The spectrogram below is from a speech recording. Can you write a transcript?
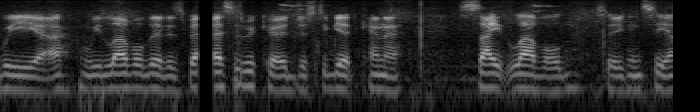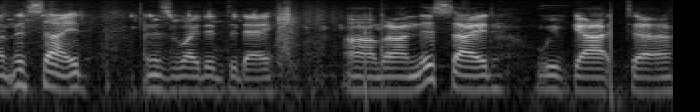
we uh, we leveled it as best as we could just to get kind of sight leveled. So you can see on this side, and this is what I did today. Uh, but on this side, we've got uh,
